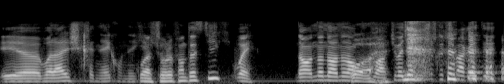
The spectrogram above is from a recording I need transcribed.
Et euh, voilà, et je craignais qu'on ait Quoi, sur le fantastique? Ouais. Non non non non, Oh. tu vas dire quelque chose que tu vas arrêter.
